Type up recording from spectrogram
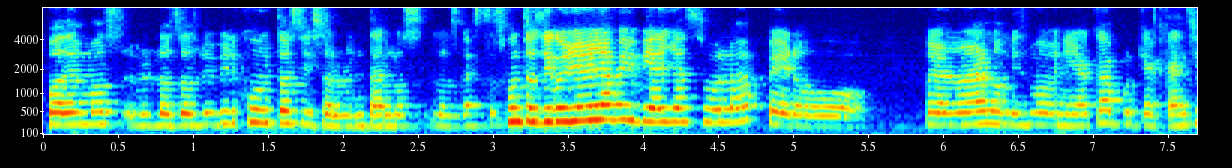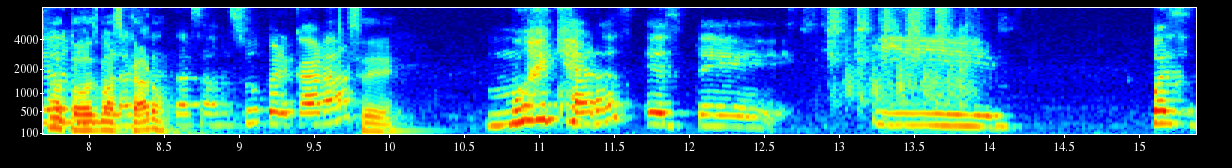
podemos los dos vivir juntos y solventar los, los gastos juntos. Digo, yo ya vivía ya sola, pero, pero no era lo mismo venir acá, porque acá en Ciudad no, de todo México es más las caro. son súper caras. Sí. Muy caras, este, y pues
